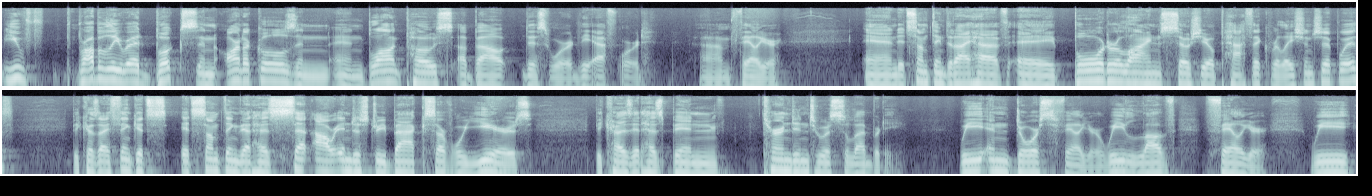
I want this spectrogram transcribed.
you've probably read books and articles and, and blog posts about this word, the F word, um, failure. And it's something that I have a borderline sociopathic relationship with because I think it's, it's something that has set our industry back several years because it has been turned into a celebrity. We endorse failure. We love failure. We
